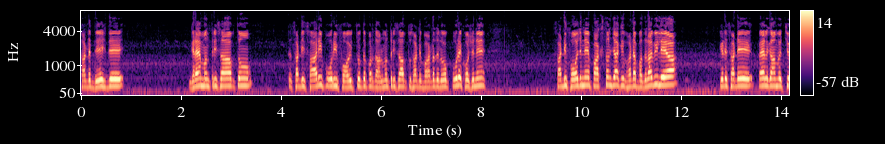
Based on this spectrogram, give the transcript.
ਸਾਡੇ ਦੇਸ਼ ਦੇ ਗ੍ਰਹਿ ਮੰਤਰੀ ਸਾਹਿਬ ਤੋਂ ਤੇ ਸਾਡੀ ਸਾਰੀ ਪੂਰੀ ਫੌਜ ਤੋਂ ਤੇ ਪ੍ਰਧਾਨ ਮੰਤਰੀ ਸਾਹਿਬ ਤੋਂ ਸਾਡੇ ਬਾਰਡਰ ਦੇ ਲੋਕ ਪੂਰੇ ਖੁਸ਼ ਨੇ। ਸਾਡੀ ਫੌਜ ਨੇ ਪਾਕਿਸਤਾਨ ਜਾ ਕੇ ਸਾਡਾ ਬਦਲਾ ਵੀ ਲਿਆ, ਜਿਹੜੇ ਸਾਡੇ ਪਹਿਲਗਾਮ ਵਿੱਚ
